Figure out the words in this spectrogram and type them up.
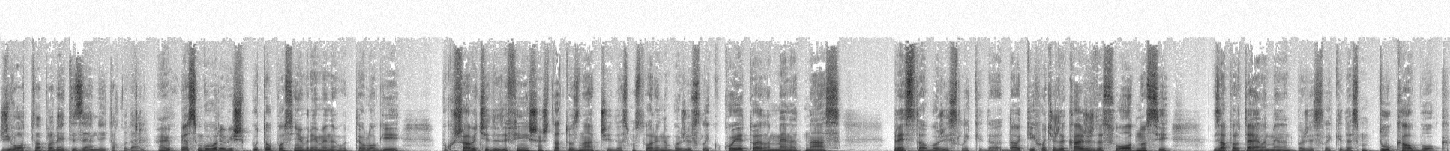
života, planete Zemlje i tako dalje. Ja sam govorio više puta u posljednje vreme na u teologiji, pokušavajući da definišem šta to znači da smo stvoreni na Božju sliku. Koji je to element nas predstava Božje slike? Da, da li ti hoćeš da kažeš da su odnosi zapravo taj element Božje slike, da smo tu kao Bog,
